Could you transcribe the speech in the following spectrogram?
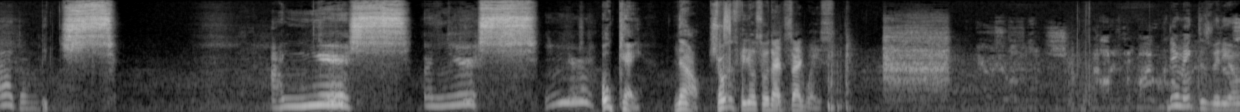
Okay. Big. Shh! Anya. Shh! Anya. Shh! Okay, now, show this video so that's sideways. Did you make this video?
